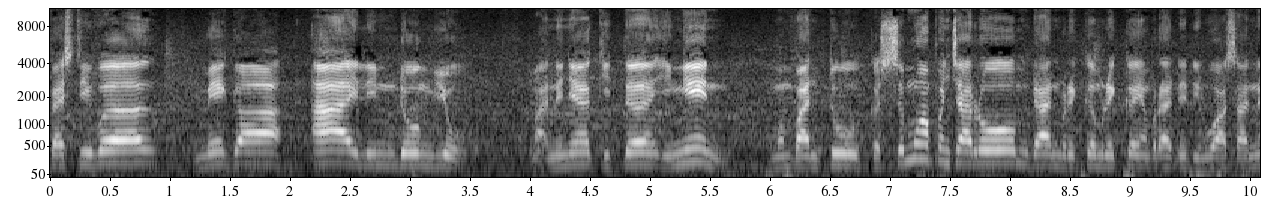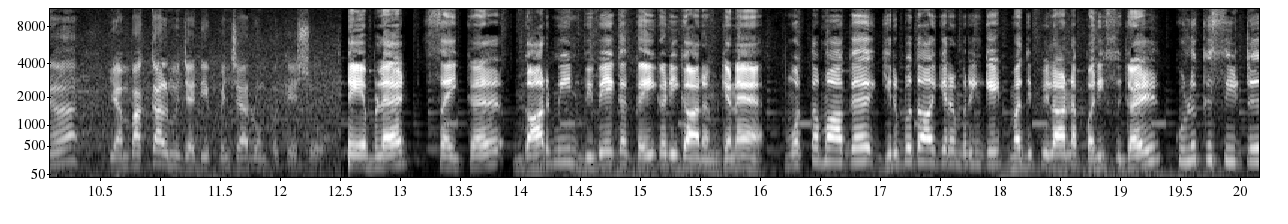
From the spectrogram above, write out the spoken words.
festival Mega I Lindung You Maknanya kita ingin membantu ke semua pencarum dan mereka-mereka yang berada di luar sana yang bakal menjadi pencarum Perkeso. Tablet cycle Garmin விவேக கைகடிகாரம் என மொத்தமாக இருபதாயிரம் ரிங்கேட் மதிப்பிலான பரிசுகள் குலுக்கு சீட்டு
